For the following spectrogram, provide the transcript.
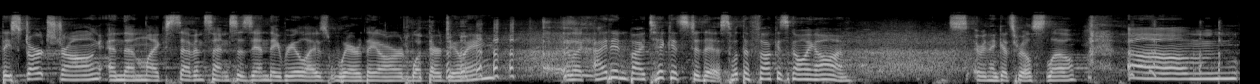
they start strong and then like seven sentences in they realize where they are and what they're doing. they're like, I didn't buy tickets to this. What the fuck is going on? It's- everything gets real slow. Um,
